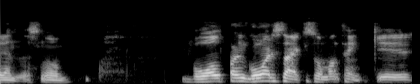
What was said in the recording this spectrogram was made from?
brennes noe bål på en gård, så det er ikke sånn man tenker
